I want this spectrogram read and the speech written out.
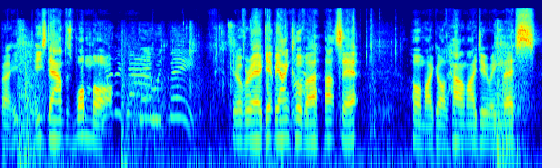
Right, he- he's down. There's one more. Stay with me! Get over here, get behind cover. That's it. Oh my god, how am I doing this?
